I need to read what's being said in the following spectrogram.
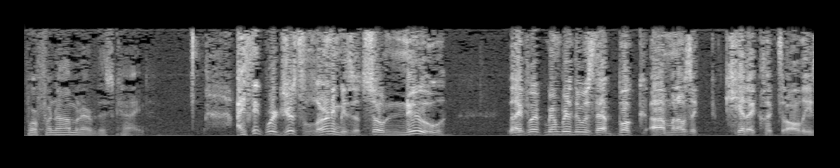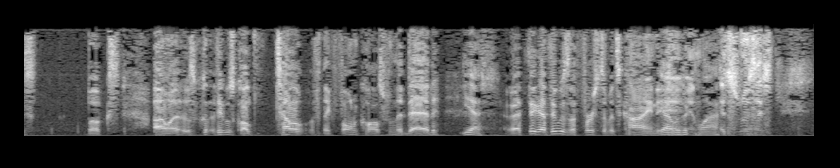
for phenomena of this kind. I think we're just learning because it's so new. Like, remember there was that book um, when I was a kid. I collected all these books. Um, it was, I think it was called Tele, like Phone Calls from the Dead. Yes. I think I think it was the first of its kind. Yeah, it was a classic. As soon as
